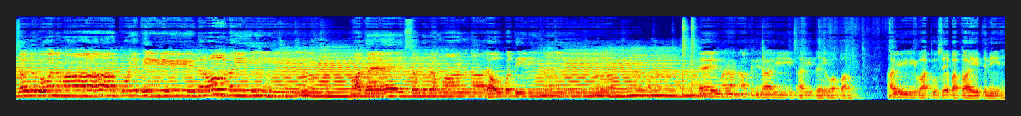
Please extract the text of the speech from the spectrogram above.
સૌદ ભુવનમાં કોઈથી ડરો નહીં. માથે સૌદ બ્રહ્માંડના ધૌપતિની હે મારા નાથ ગિજારી તારી દૈવ બાપ. આવી વાતો છે બાપા હેતની. હે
